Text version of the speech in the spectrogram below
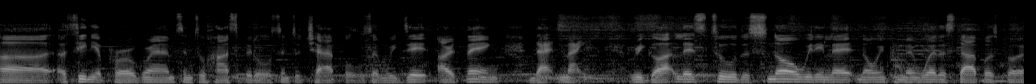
uh, senior programs, into hospitals, into chapels, and we did our thing that night. Regardless to the snow, we didn't let no inclement weather stop us for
